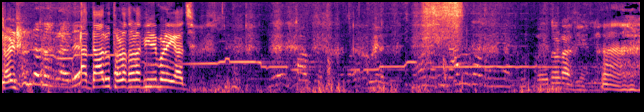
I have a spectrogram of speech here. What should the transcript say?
ठंड- हाँ, दारू थोड़ा थोड़ा पीने पड़ेगा आज? हाँ,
